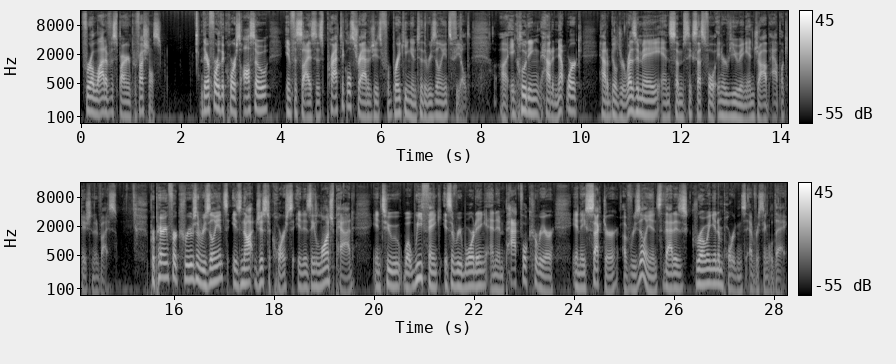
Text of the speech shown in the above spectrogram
for a lot of aspiring professionals. Therefore, the course also emphasizes practical strategies for breaking into the resilience field, uh, including how to network, how to build your resume, and some successful interviewing and job application advice. Preparing for Careers in Resilience is not just a course, it is a launch pad into what we think is a rewarding and impactful career in a sector of resilience that is growing in importance every single day.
